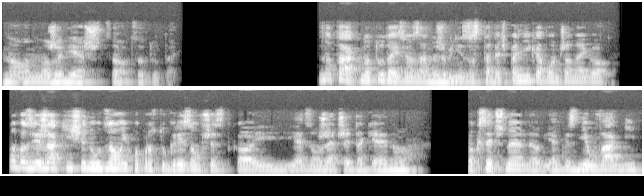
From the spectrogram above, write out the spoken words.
No może, wiesz, co, co tutaj? No tak, no tutaj związane, żeby nie zostawiać palnika włączonego, no bo zwierzaki się nudzą i po prostu gryzą wszystko i jedzą rzeczy takie, no, toksyczne, no, jakby z nieuwagi,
